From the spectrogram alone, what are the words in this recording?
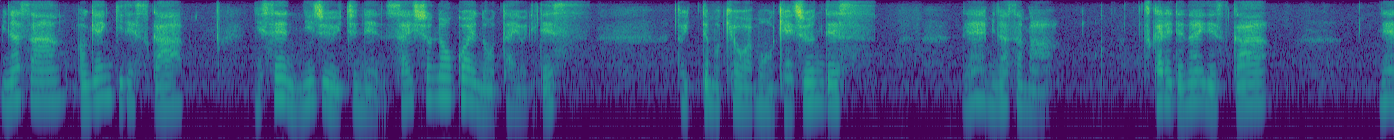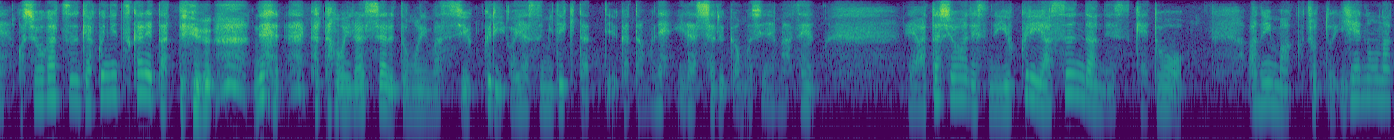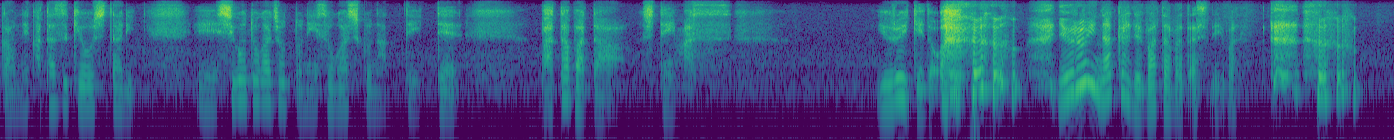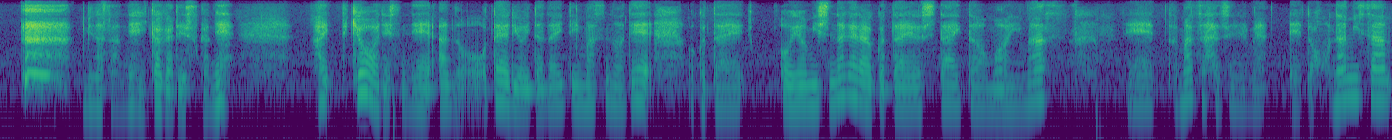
皆さんお元気ですか？2021年最初の声のお便りです。と言っても今日はもう下旬です。ね皆様疲れてないですか？ねお正月逆に疲れたっていう ね方もいらっしゃると思います。しゆっくりお休みできたっていう方もねいらっしゃるかもしれません。私はですねゆっくり休んだんですけどあの今ちょっと家の中をね片付けをしたり、えー、仕事がちょっとね忙しくなっていてバタバタしています。ゆるいけど。ゆるい中でバタバタしています。皆さんねいかがですかね？はい。今日はですねあのお便りをいただいていますのでお答えお読みしながらお答えをしたいと思います。えーと、まずはじめ、えーと、ほなみさん。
